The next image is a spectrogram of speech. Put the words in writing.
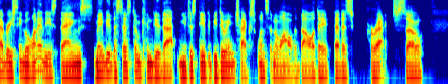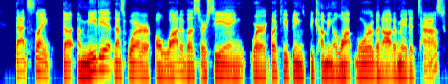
every single one of these things. Maybe the system can do that. And you just need to be doing checks once in a while to validate that it's correct. So that's like the immediate, that's where a lot of us are seeing where bookkeeping is becoming a lot more of an automated task,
